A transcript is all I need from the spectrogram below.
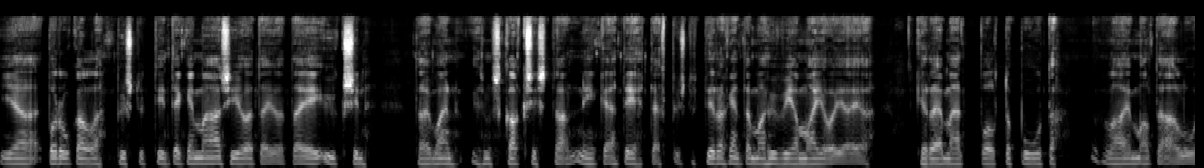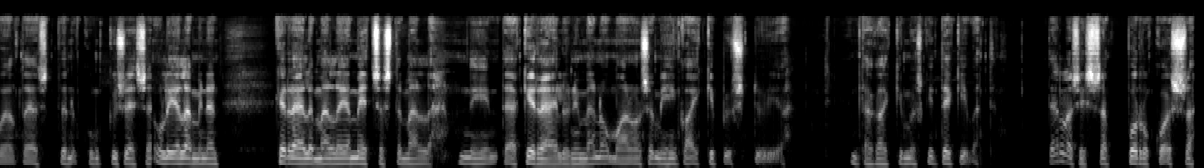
Ja porukalla pystyttiin tekemään asioita, joita ei yksin tai vain esimerkiksi kaksistaan niinkään tehtäisiin. Pystyttiin rakentamaan hyviä majoja ja keräämään polttopuuta laajemmalta alueelta. Ja sitten kun kyseessä oli eläminen keräilemällä ja metsästämällä, niin tämä keräily nimenomaan on se, mihin kaikki pystyy ja mitä kaikki myöskin tekivät. Tällaisissa porukoissa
